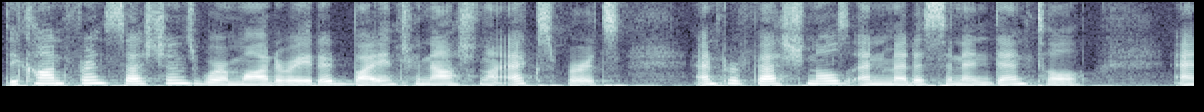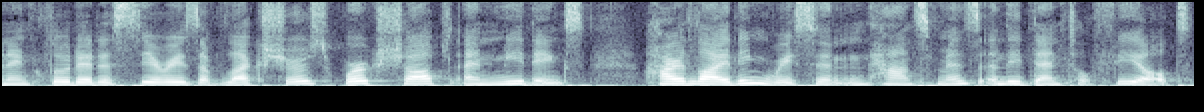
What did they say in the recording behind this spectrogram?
The conference sessions were moderated by international experts and professionals in medicine and dental and included a series of lectures, workshops, and meetings highlighting recent enhancements in the dental field.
